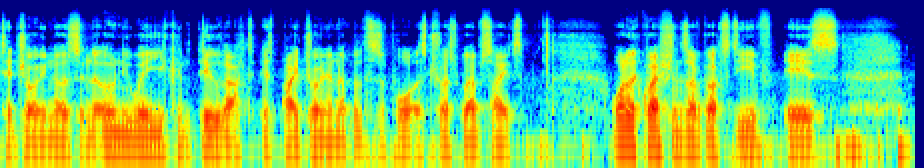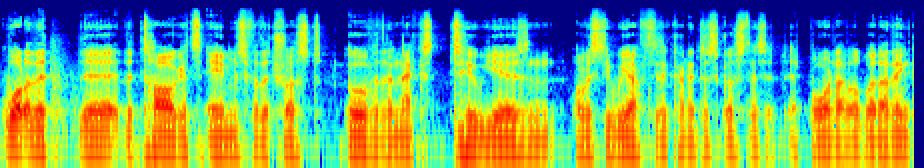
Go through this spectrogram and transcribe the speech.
to join us, and the only way you can do that is by joining up with the Supporters Trust website. One of the questions I've got, Steve, is what are the, the, the targets, aims for the trust over the next two years? And obviously, we have to kind of discuss this at, at board level, but I think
